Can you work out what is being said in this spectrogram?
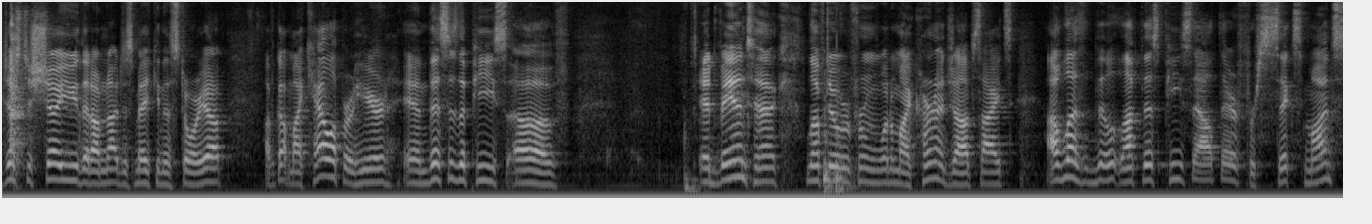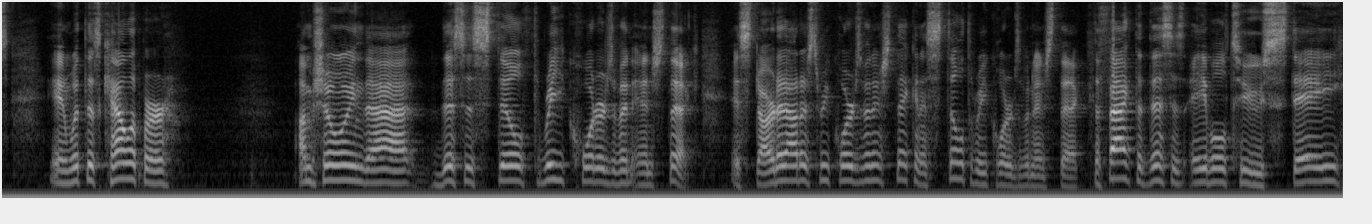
just to show you that I'm not just making this story up, I've got my caliper here, and this is a piece of Advantech left over from one of my current job sites. I've left, left this piece out there for six months, and with this caliper, I'm showing that this is still three quarters of an inch thick. It started out as three quarters of an inch thick and is still three quarters of an inch thick. The fact that this is able to stay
